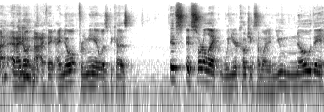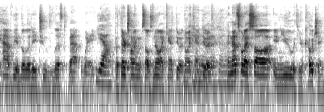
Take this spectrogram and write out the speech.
I, and I know it not. I think I know for me it was because it's it's sort of like when you're coaching someone and you know they have the ability to lift that weight. Yeah. But they're telling themselves, no, I can't do it. No, I, can't, do do it. can't. And that's what I saw in you with your coaching.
